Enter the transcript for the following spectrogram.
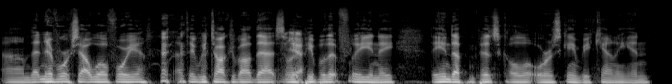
Um, that never works out well for you. I think we talked about that. Some Yeah. of the people that flee and they, they end up in Pensacola or Escambia County and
